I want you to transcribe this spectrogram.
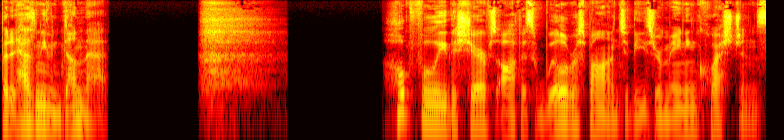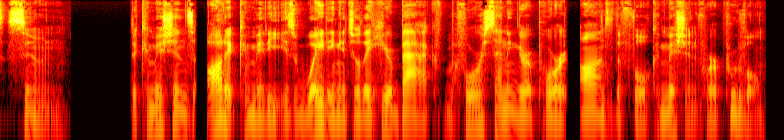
but it hasn't even done that. Hopefully, the Sheriff's Office will respond to these remaining questions soon. The Commission's Audit Committee is waiting until they hear back before sending the report on to the full Commission for approval.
